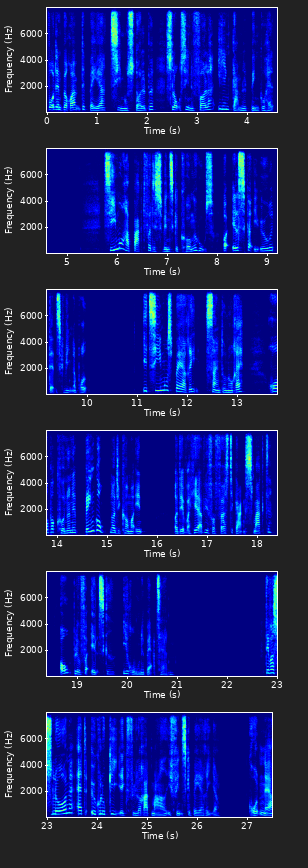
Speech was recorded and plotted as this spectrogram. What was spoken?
hvor den berømte bager Timo Stolpe slår sine folder i en gammel bingohal. Timo har bagt for det svenske kongehus og elsker i øvrigt dansk vinerbrød. I Timos bageri Saint-Honoré råber kunderne bingo, når de kommer ind. Og det var her, vi for første gang smagte og blev forelsket i runebærterten. Det var slående, at økologi ikke fylder ret meget i finske bagerier – Grunden er,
